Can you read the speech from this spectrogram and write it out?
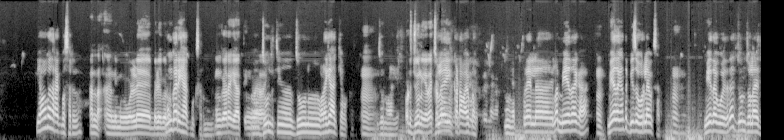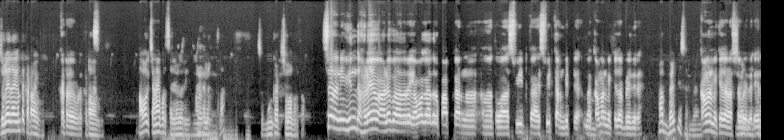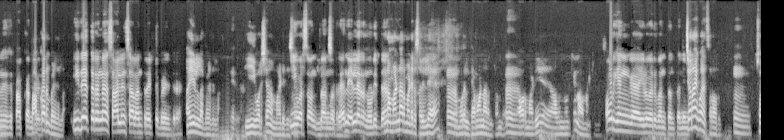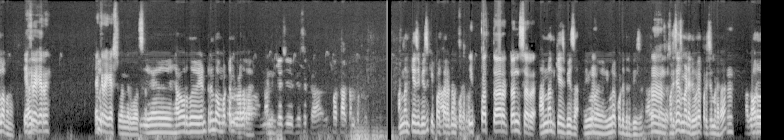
ಯಾವಾಗಾದ್ರೂ ಹಾಕ್ಬೇಕು ಸರ್ ಇದು? ಅಲ್ಲ ನಿಮ್ಗೆ ಒಳ್ಳೆ ಬೆಳೆ ಮುಂಗಾರಿಗೆ ಹಾಕ್ಬೇಕು ಸರ್ ಮುಂಗಾರಿಗೆ ಯಾವ ತಿಂಗಳ ಜೂನ್ ತಿಂಗಳ ಜೂನ್ ಒಳಗೆ ಹಾಕ್ಯಬೇಕು. ಹ್ಮ್. ಜೂನ್ ಒಳಗೆ. ಒಟ್ಟು ಜೂನ್ ಏನ ಜುಲೈ ಕಟಾವ್ ಆಗ್ಬಿಡಕ್ಕೆ ಹ್ಮ್ ಏಪ್ರಿಲ್ ಇಲ್ಲ ಮೇದಾಗ. ಹ್ಮ್. ಮೇದಾಗ ಅಂತ ಬೀಜ ಉರ್ಲೇಬೇಕು ಸರ್. ಮೇದಾಗ ಹೋಗಿದ್ರೆ ಜೂನ್ ಜುಲೈ ಜುಲೈದಾಗ ಅಂತ ಕಟಾವ್ ಆಗ್ಬಿಡುತ್ತೆ ಕಟಾವ್ ಆಗ್ಬಿಡುತ್ತೆ. ಕಟಾವ್ ಆಗ್ಬಿಡುತ್ತೆ ಅವಾಗ ಚೆನ್ನಾಗಿ ಬರ್ತದೆ ಸರ್ ಇಳುವರಿ. ಮಳೆಗಾಲ ಇರ್ತಲ್ಲ ಸೊ ಮುಂಗಾಟ್ ಚಲೋ ಬರ್ತಾವ. ಸರ್ ನೀವು ಹಿಂದೆ ಹಳೆ ಹಳೆ ಆದ್ರೆ ಯಾವಾಗಾದ್ರೂ ಪಾಪ್ಕಾರ್ನ್ ಅಥವಾ ಸ್ವೀಟ್ ಸ್ವೀಟ್ ಕಾರ್ನ್ ಬಿಟ್ಟು ಕಾಮನ್ ಮೆಕ್ಕೆಜೋಳ ಬೆಳೆದಿರಿ? ಬೆಳಿತೀವಿ ಸರ್ ಬೆಳೆ ಕಾಮನ್ ಮೆಕ್ಕೆಜೋಳ ಅಷ್ಟೇ ಬೆಳೆದಿರಿ ಏನು ಪಾಪ್ಕಾರ್ನ್ ಪಾಪ್ಕಾರ್ನ್ ಬೆಳೆದಿಲ್ಲ. ಇದೇ ತರನ ಸಾಲಿನ ಸಾಲ ಅಂತರ ಇಟ್ಟು ಬೆಳೆದಿರ ಆ, ಇಲ್ಲ ಬೆಳೆದಿಲ್ಲ. ಇಲ್ಲ. ಈ ವರ್ಷ ಮಾಡಿದ್ವಿ ಈ ಸರ್. ವರ್ಷ ಒಂದ್ ಈ ಪ್ಲಾನ್ ವರ್ಷ ಮಾಡ್ರಿ ಅಲ್ಲಿ ಎಲ್ಲಾರ ನೋಡಿದ್ದ? ನಮ್ಮ ಅಣ್ಣಾರ್ ಮಾಡ್ಯಾರ ಸರ್ ಇಲ್ಲೇ. ಹ್ಮ್. ನಮ್ಮೂರಲ್ಲಿ ದ್ಯಾಮಣ್ಣಾರ್ ಅಂತಂದು. ಹ್ಮ್. ಅವ್ರು ಮಾಡಿ ಅವ್ನ ನೋಡ್ಕೊಂಡು ನಾವು ಮಾಡ್ಕೊಂಡ್ವಿ ಅವ್ರಿಗೆ ಹೆಂಗ ಇಳುವರಿ ಬಂತಂತ ನಿಮ್ ಚೆನ್ನಾಗಿ ಬಂದ ಸರ್ ಅವ್ರು ಹ್ಮ್. ಚಲೋ ಬಂದ ಎಕರೆಗೆ ರೀ ಎಕರೆಗೆ ಎಷ್ಟು ಬಂದಿರ್ಬೋದು ಸರ್? ಅವ್ರದ್ದು ಎಂಟರಿಂದ ಒಂಬತ್ತು ಟನ್ ಬೆಳೆದಾರ. ಹನ್ನೊಂದು ಕೆಜಿ ಬೀಜಕ್ಕ ಇಪ್ಪತ್ತಾರು ಟನ್ ಬರ್ತದೆ ಹನ್ನೊಂದು ಕೆಜಿ ಬೀಜ ಇಪ್ಪತ್ತಾರು ಟನ್ ಕೊಟ್ಟರು. ಇಪ್ಪತ್ತಾರು ಟನ್ ಸರ್. ಹನ್ನೊಂದು ಕೆಜಿ ಬೀಜ. ಇವ್ರ ಇವರೇ ಕೊಟ್ಟಿದ್ರು ಬೀಜ. ಪರ್ಚೇಸ್ ಮಾಡ್ಯಾರ ಇವರೇ ಪರ್ಚೇಸ್ ಮಾಡ್ಯಾರ ಅವರು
